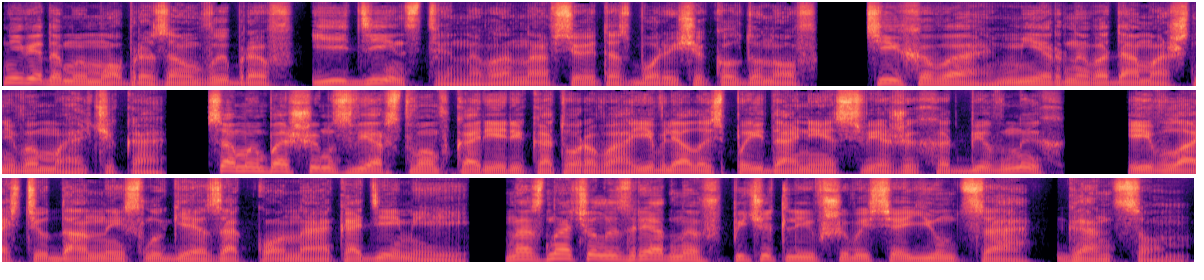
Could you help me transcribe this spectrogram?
неведомым образом выбрав единственного на все это сборище колдунов, тихого, мирного домашнего мальчика, самым большим зверством в карьере которого являлось поедание свежих отбивных, и властью данной слуге закона Академии назначил изрядно впечатлившегося юнца гонцом.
